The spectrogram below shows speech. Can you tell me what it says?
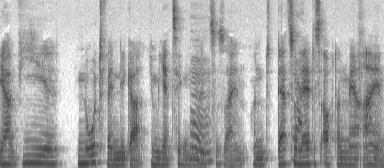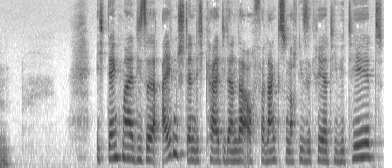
ja wie notwendiger im jetzigen Moment hm. zu sein. Und dazu ja. lädt es auch dann mehr ein ich denke mal, diese Eigenständigkeit, die dann da auch verlangt ist und auch diese Kreativität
